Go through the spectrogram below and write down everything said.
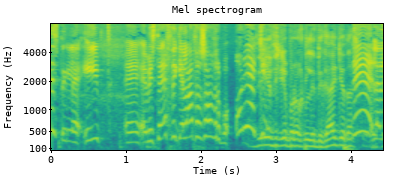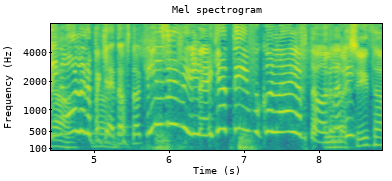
έστειλε. Ή ε, εμπιστεύτηκε λάθος άνθρωπο. Ωραία και. Διήθηκε προκλητικά και τα Ναι, σχετικά. δηλαδή είναι όλο ένα πακέτο αυτό. Και λες, ρε φίλε, γιατί που κολλάει αυτό. Εν τω Δηλαδή. μεταξύ, θα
